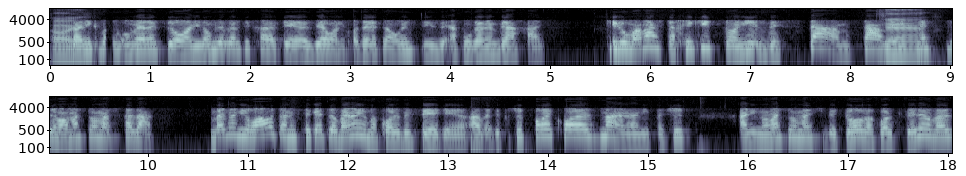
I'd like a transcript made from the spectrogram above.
אוי, ואני כבר אומרת לו, אני לא מדברת איתך יותר, זהו, אני חוזרת להורים שלי, זה- אנחנו גרים ביחד. כאילו ממש, הכי קיצוני, וסתם, סתם, כן. ולפני שזה ממש ממש חזק. ואז אני רואה אותה, אני מסתכלת לו בעיניים, הכל בסדר, אבל זה פשוט קורה כל הזמן, אני פשוט, אני ממש ממש בטוב, הכל בסדר, ואז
